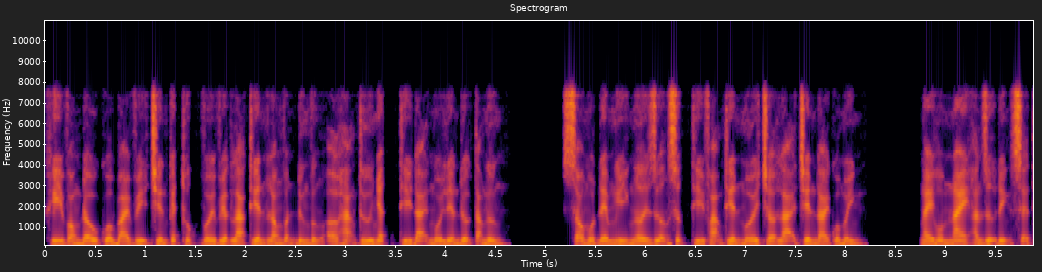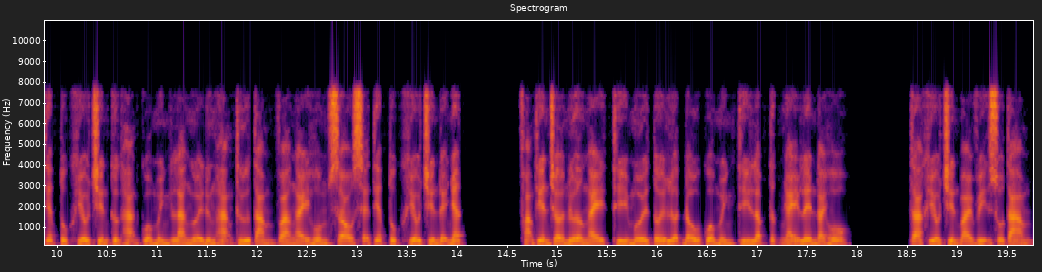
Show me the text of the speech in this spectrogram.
khi vòng đầu của bài vị chiến kết thúc với việc lạc thiên long vẫn đứng vững ở hạng thứ nhất thì đại ngồi liền được tạm ngừng. Sau một đêm nghỉ ngơi dưỡng sức thì phạm thiên mới trở lại trên đài của mình. Ngày hôm nay hắn dự định sẽ tiếp tục khiêu chiến cực hạn của mình là người đứng hạng thứ tám và ngày hôm sau sẽ tiếp tục khiêu chiến đệ nhất. Phạm thiên chờ nửa ngày thì mới tới lượt đấu của mình thì lập tức nhảy lên đài hô. Ta khiêu chiến bài vị số tám.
